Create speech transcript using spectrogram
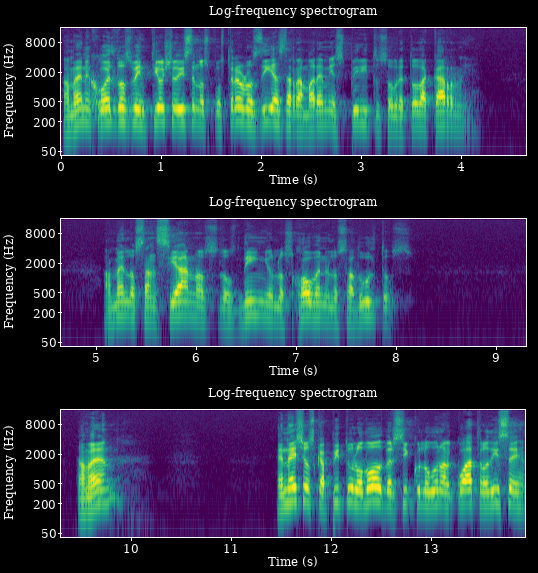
Amén. En Joel 2.28 dice, en los postreros días derramaré mi espíritu sobre toda carne. Amén. Los ancianos, los niños, los jóvenes, los adultos. Amén. En Hechos capítulo 2, versículo 1 al 4 dice,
